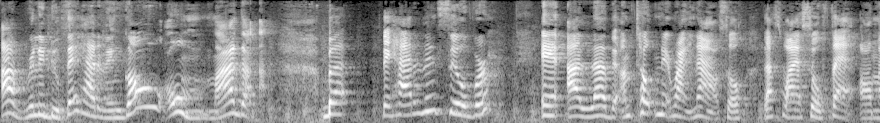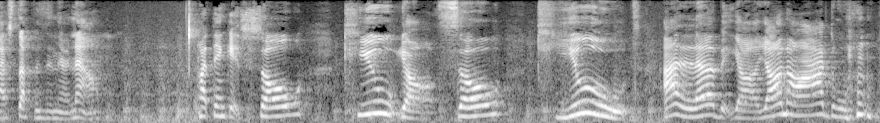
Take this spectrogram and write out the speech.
I really do. If they had it in gold. Oh my god. But they had it in silver and I love it. I'm toting it right now so that's why it's so fat. All my stuff is in there now. I think it's so cute y'all. So cute. I love it y'all. Y'all know I do.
